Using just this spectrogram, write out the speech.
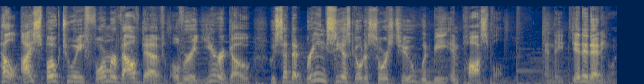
Hell, I spoke to a former Valve dev over a year ago who said that bringing CSGO to Source 2 would be impossible. And they did it anyway.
